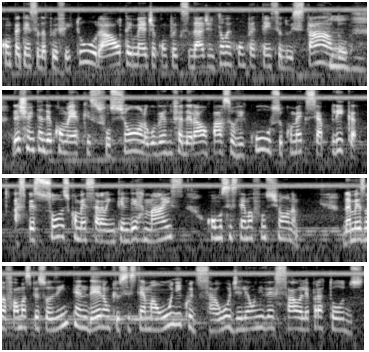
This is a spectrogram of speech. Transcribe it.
competência da prefeitura, alta e média complexidade, então é competência do Estado. Uhum. Deixa eu entender como é que isso funciona, o governo federal passa o recurso, como é que se aplica. As pessoas começaram a entender mais como o sistema funciona. Da mesma forma, as pessoas entenderam que o sistema único de saúde ele é universal, ele é para todos.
